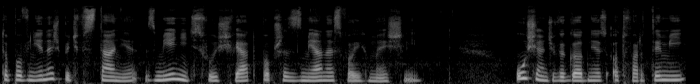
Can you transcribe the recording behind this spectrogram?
to powinieneś być w stanie zmienić swój świat poprzez zmianę swoich myśli. Usiądź wygodnie z otwartymi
